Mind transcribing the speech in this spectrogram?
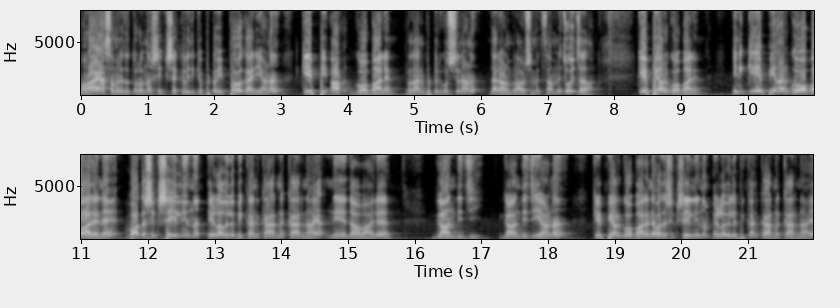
മൊറായ സമരത്തെ തുടർന്ന് ശിക്ഷയ്ക്ക് വിധിക്കപ്പെട്ട വിപ്ലവകാരിയാണ് കെ പി ആർ ഗോപാലൻ. പ്രധാനപ്പെട്ട ഒരു ക്വസ്റ്റ്യനാണ് ധാരാളം പ്രാവശ്യം എക്സാമിന് ചോദിച്ചതാണ്. കെ പി ആർ ഗോപാലൻ ഇനി കെ പി ആർ ഗോപാലന് വധശിക്ഷയിൽ നിന്ന് ഇളവ് ലഭിക്കാൻ കാരണക്കാരനായ നേതാവാര് ഗാന്ധിജി. ഗാന്ധിജിയാണ് കെ പി ആർ ഗോപാലനെ വധശിക്ഷയിൽ നിന്നും ഇളവ് ലഭിക്കാൻ കാരണക്കാരനായ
